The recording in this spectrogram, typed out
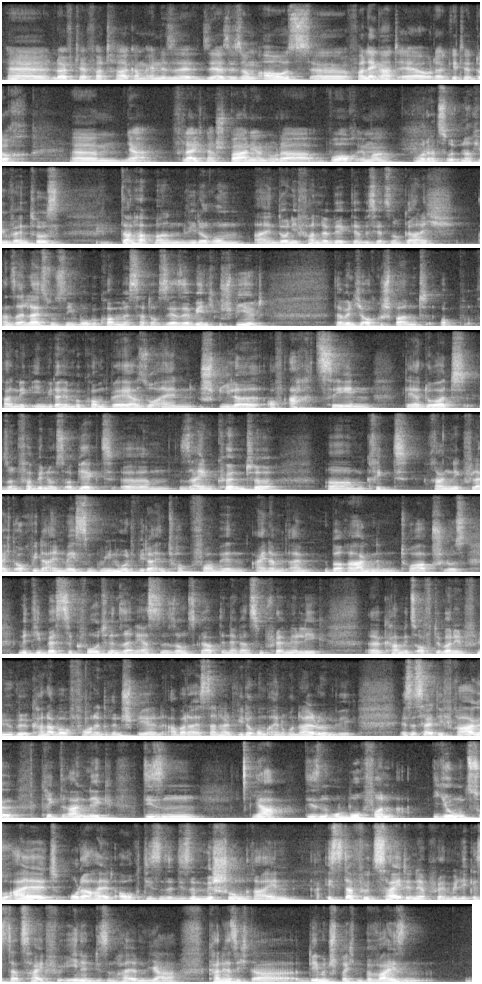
äh, läuft der Vertrag am Ende der Saison aus, verlängert er oder geht er doch ähm, ja, vielleicht nach Spanien oder wo auch immer. Oder zurück nach Juventus. Dann hat man wiederum einen Donny van der Beek, der bis jetzt noch gar nicht an sein Leistungsniveau gekommen ist, hat auch sehr, sehr wenig gespielt. Da bin ich auch gespannt, ob Rangnick ihn wieder hinbekommt. Wäre ja so ein Spieler auf 18, der dort so ein Verbindungsobjekt ähm, sein könnte. Ähm, kriegt Rangnick vielleicht auch wieder einen Mason Greenwood wieder in Topform hin. Einer mit einem überragenden Torabschluss, mit die beste Quote in seinen ersten Saisons gehabt in der ganzen Premier League äh, kam jetzt oft über den Flügel, kann aber auch vorne drin spielen, aber da ist dann halt wiederum ein Ronaldo im Weg. Es ist halt die Frage, kriegt Rangnick diesen, ja, diesen Umbruch von jung zu alt oder halt auch diese, diese Mischung rein? Ist dafür Zeit in der Premier League? Ist da Zeit für ihn in diesem halben Jahr? Kann er sich da dementsprechend beweisen?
